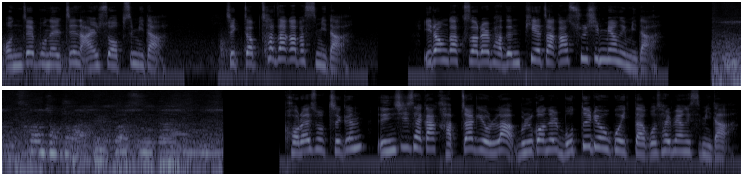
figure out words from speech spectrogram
언제 보낼진 알 수 없습니다. 직접 찾아가 봤습니다. 이런 각서를 받은 피해자가 수십 명입니다. 사람 청좀 안될 것 같습니다. 거래소 측은 은시세가 갑자기 올라 물건을 못 들여오고 있다고 설명했습니다.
